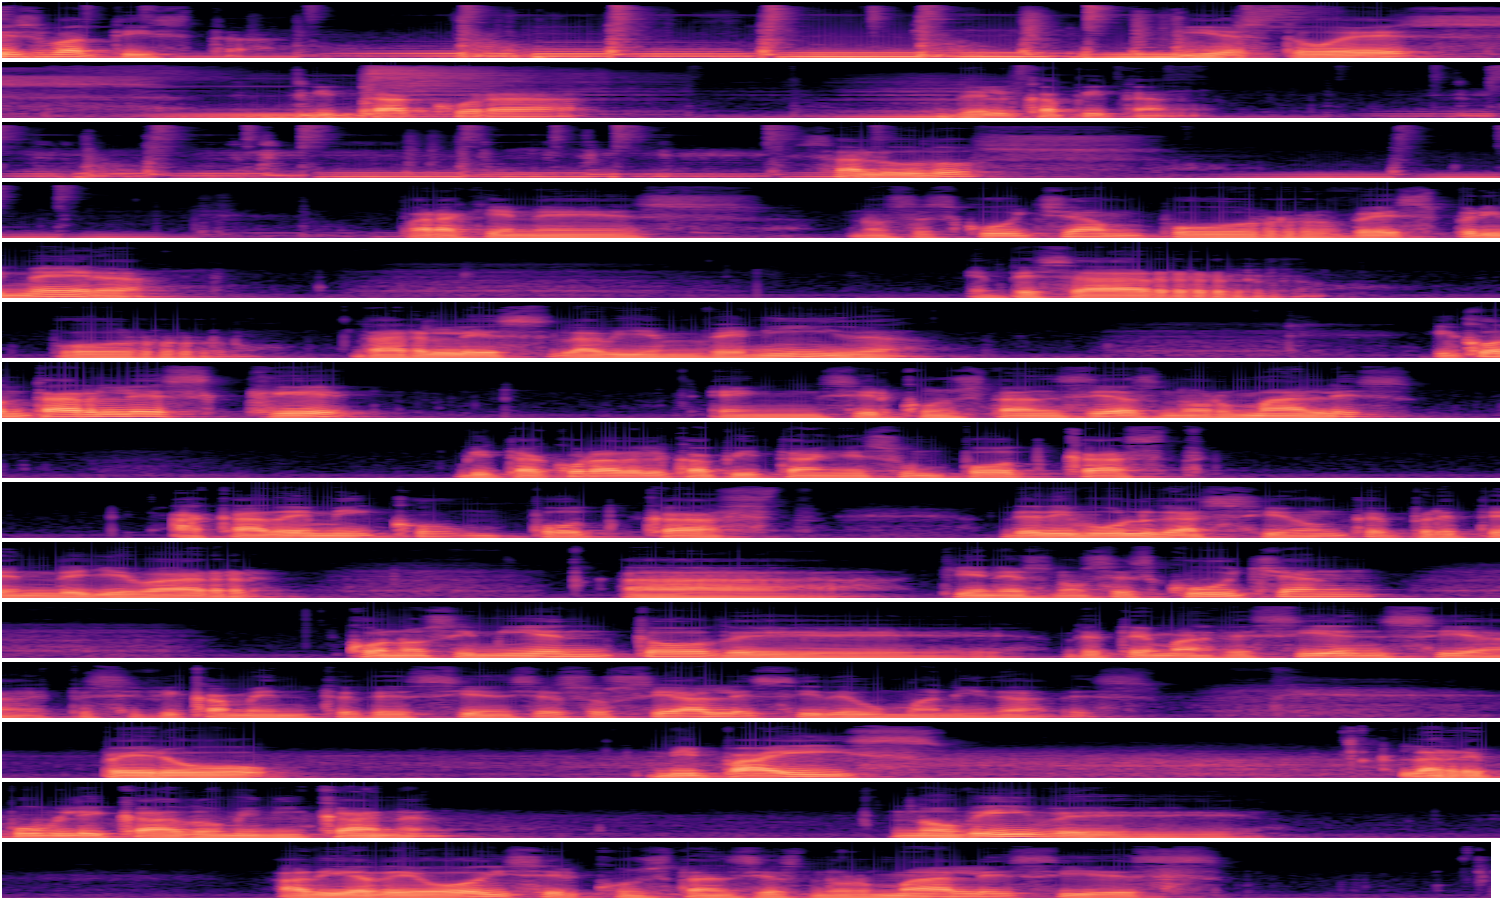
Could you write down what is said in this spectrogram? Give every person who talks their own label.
Speaker 1: Luis Batista y esto es Bitácora del Capitán. Saludos para quienes nos escuchan por vez primera. Empezar por darles la bienvenida y contarles que en circunstancias normales, Bitácora del Capitán es un podcast académico, un podcast de divulgación que pretende llevar a quienes nos escuchan conocimiento de, de, temas de ciencia, específicamente de ciencias sociales y de humanidades. Pero mi país, la República Dominicana, no vive a día de hoy circunstancias normales y es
